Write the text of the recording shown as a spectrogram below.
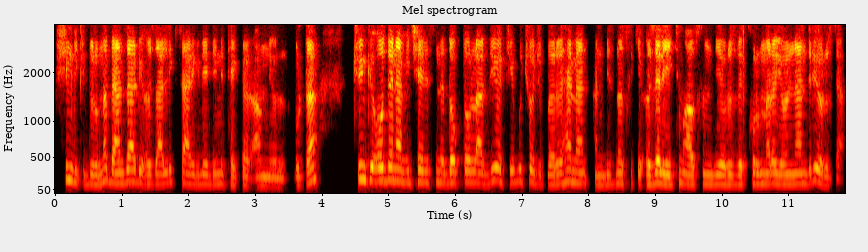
şimdiki durumla benzer bir özellik sergilediğini tekrar anlıyoruz burada. Çünkü o dönem içerisinde doktorlar diyor ki bu çocukları hemen hani biz nasıl ki özel eğitim alsın diyoruz ve kurumlara yönlendiriyoruz ya.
